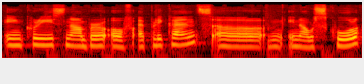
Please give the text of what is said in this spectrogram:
increase number of applicants uh, in our school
